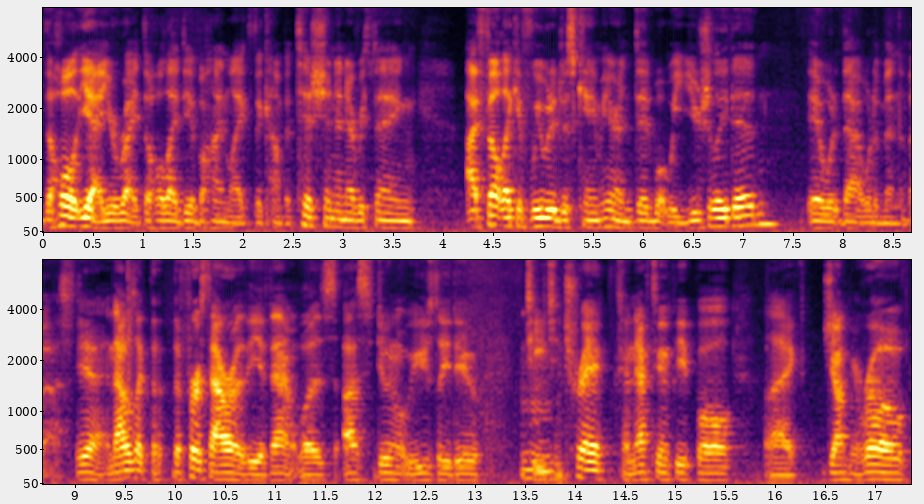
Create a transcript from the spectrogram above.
the whole yeah you're right. The whole idea behind like the competition and everything i felt like if we would have just came here and did what we usually did it would that would have been the best. Yeah, and that was like the, the first hour of the event was us doing what we usually do, teaching tricks, connecting with people, like jumping rope,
